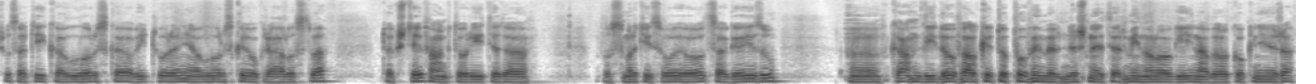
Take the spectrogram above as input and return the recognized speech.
čo sa týka Uhorska a vytvorenia Uhorského kráľovstva, tak Štefan, ktorý teda po smrti svojho otca Gejzu eh, kandidoval, keď to povieme v dnešnej terminológii, na veľkoknieža,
